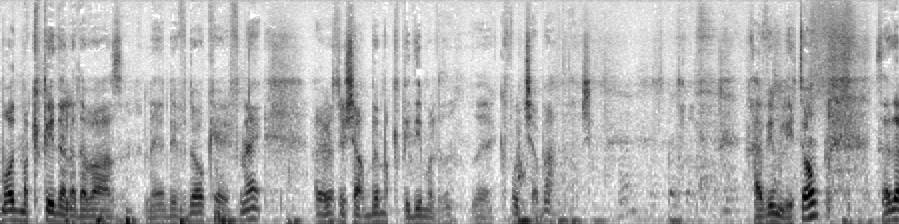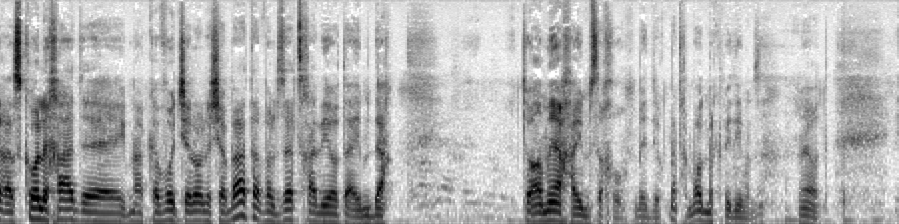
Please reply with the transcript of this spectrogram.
מאוד מקפיד על הדבר הזה, לבדוק אה, לפני, אני חושב שהרבה מקפידים על זה, זה כבוד שבת. חייבים לטעום. בסדר? אז כל אחד uh, עם הכבוד שלו לשבת, אבל זה צריכה להיות העמדה. תואמי החיים זכו, בדיוק. מאוד מקפידים על זה, מאוד. Uh,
